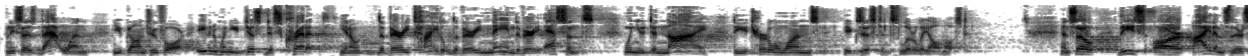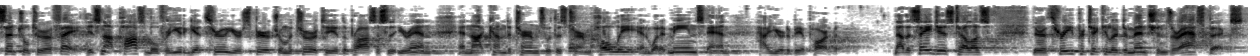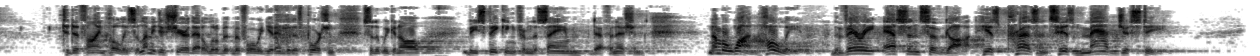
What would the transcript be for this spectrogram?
And he says, that one, you've gone too far. Even when you just discredit, you know, the very title, the very name, the very essence, when you deny the eternal one's existence, literally almost. And so these are items that are central to our faith. It's not possible for you to get through your spiritual maturity of the process that you're in and not come to terms with this term holy and what it means and how you're to be a part of it. Now, the sages tell us there are three particular dimensions or aspects to define holy. So let me just share that a little bit before we get into this portion so that we can all be speaking from the same definition. Number one, holy, the very essence of God, His presence, His majesty,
